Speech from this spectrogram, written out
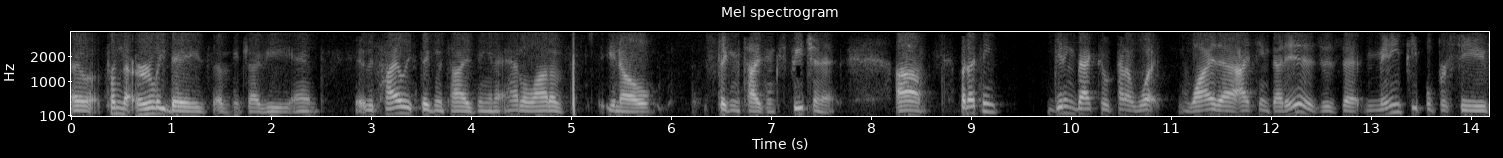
uh, from the early days of HIV, and it was highly stigmatizing, and it had a lot of you know stigmatizing speech in it. Um, but I think getting back to kind of what why that I think that is is that many people perceive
